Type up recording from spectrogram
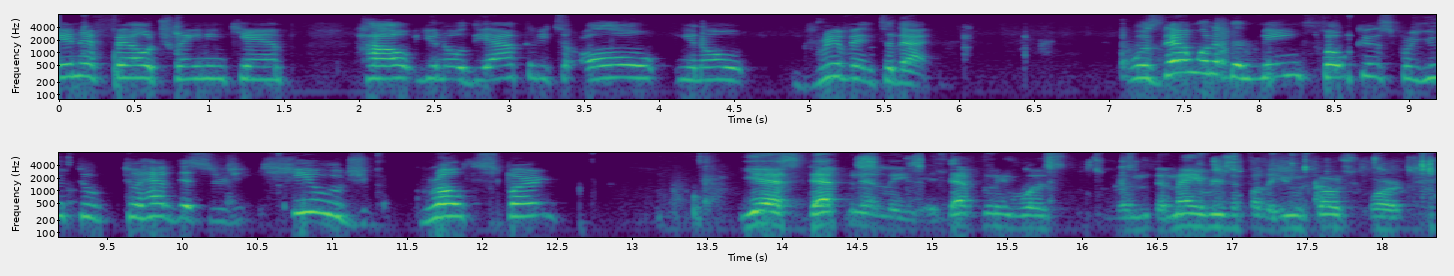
NFL training camp. how you know the athletes are all you know driven to that. Was that one of the main focus for you to to have this huge growth spurt? Yes, definitely. It definitely was the, the main reason for the huge growth spurt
